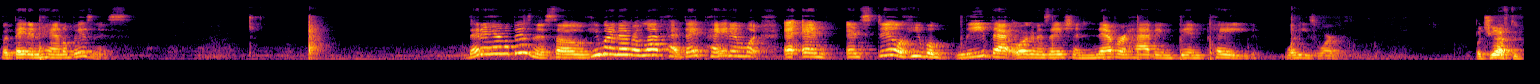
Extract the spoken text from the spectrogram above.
But they didn't handle business. They didn't handle business, so he would have never left had they paid him what. And, and and still, he will leave that organization never having been paid what he's worth. But you have to,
